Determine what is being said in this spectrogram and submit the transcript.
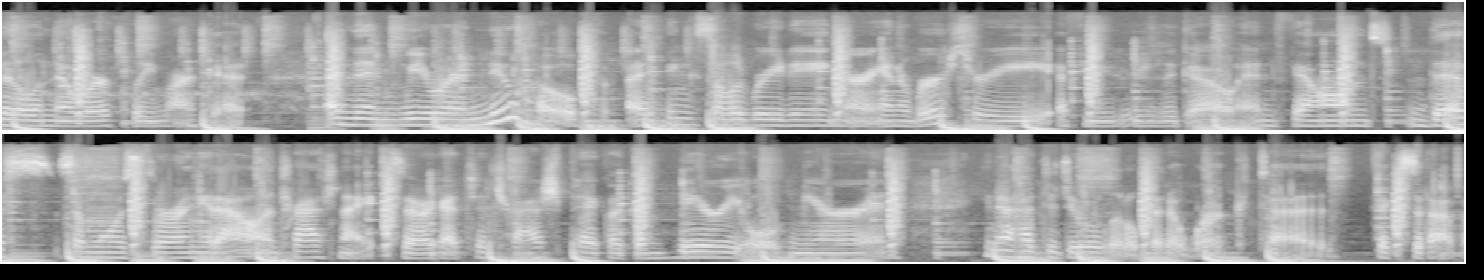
middle of nowhere flea market. And then we were in New Hope, I think celebrating our anniversary a few years ago and found this, someone was throwing it out on trash night. So I got to trash pick like a very old mirror and you know, had to do a little bit of work to fix it up,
